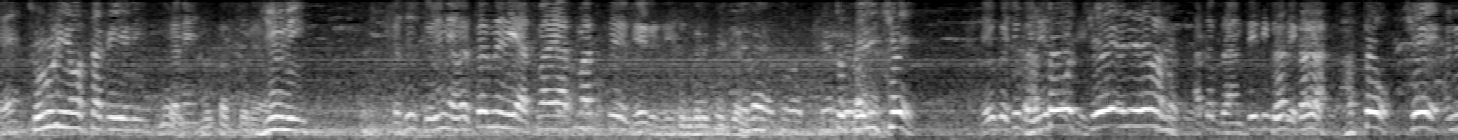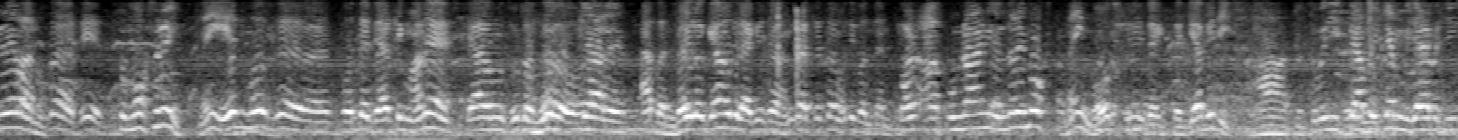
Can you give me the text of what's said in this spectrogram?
હે? સુરુની અવસ્થા કહીએ નહીં જીવની. કશું સૂર્યની અવસ્થા જ નથી. આત્મા એ આત્મા જ છે. તો પેલી છે. એવું કશું બન્યું છે અને રહેવાનું. આ તો ભ્રાંતિ થી હતો છે અને રહેવાનું. બસ એ તો મોક્ષ નહીં? નહીં એ જ મોક્ષ પોતે જ્યારથી માને ત્યારે હું છૂટો થયો. ક્યારે? આ બંધાયેલો ક્યાં સુધી લાગ્યું છે? અહંકાર ત્યાં સુધી બંધન પણ આ કુંડાળની અંદર મોક્ષ નહીં મોક્ષની જગ્યા બીજી. હા તો પછી ત્યાં પછી કેમ જાય પછી?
